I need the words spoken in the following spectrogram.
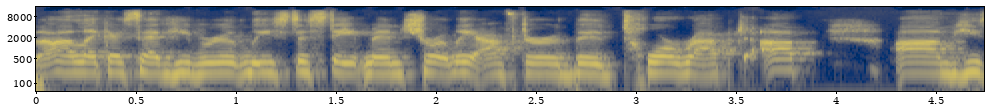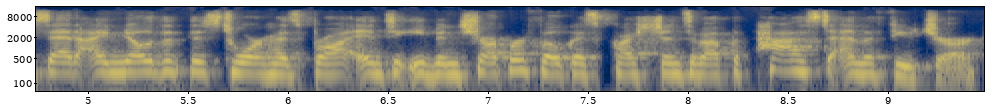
uh, like I said, he released a statement shortly after the tour wrapped up. Um, he said, I know that this tour has brought into even sharper focus questions about the past and the future.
